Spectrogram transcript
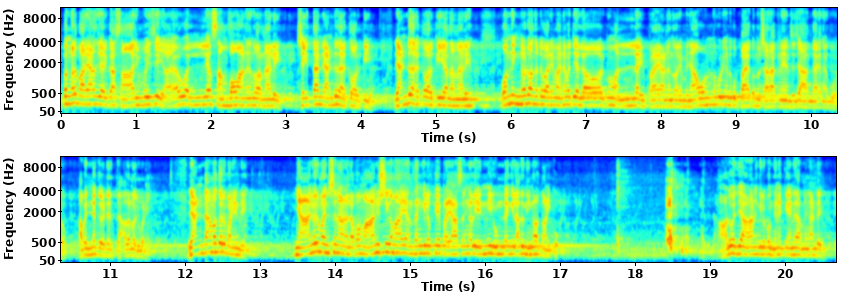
ഇപ്പം നിങ്ങൾ പറയാണെന്ന് വിചാരിക്കുക സാലിം പൈസ അയാൾ വലിയ സംഭവമാണ് എന്ന് പറഞ്ഞാൽ ഷെയ്ത്താൻ രണ്ട് നിലയ്ക്ക് വർക്ക് ചെയ്യും. രണ്ട് നിലയ്ക്ക് വർക്ക് ചെയ്യാന്ന് പറഞ്ഞാൽ ഒന്ന് ഇന്നോട് വന്നിട്ട് പറയും അതിനെ പറ്റി എല്ലാവർക്കും നല്ല അഭിപ്രായമാണെന്ന് പറയുമ്പോൾ ഞാൻ ഒന്നും കൂടി എനിക്ക് കുപ്പായൊക്കെ ഉഷാറാക്കുന്നതിനനുസരിച്ച് ആകാരങ്ങൾ കൂടും. അപ്പം എന്നെ കേടെടുത്ത് അതാണ് ഒരു പണി. രണ്ടാമത്തെ ഒരു പണിയുണ്ട്. ഞാനൊരു മനുഷ്യനാണല്ലോ അപ്പോൾ മാനുഷികമായ എന്തെങ്കിലുമൊക്കെ പ്രയാസങ്ങൾ എന്നിലുണ്ടെങ്കിൽ അത് നിങ്ങളെ കാണിക്കും. ആൾ വലിയ ആളാണെങ്കിലും ഇപ്പം ഇങ്ങനെയൊക്കെയാണ് കാരണം കണ്ട്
